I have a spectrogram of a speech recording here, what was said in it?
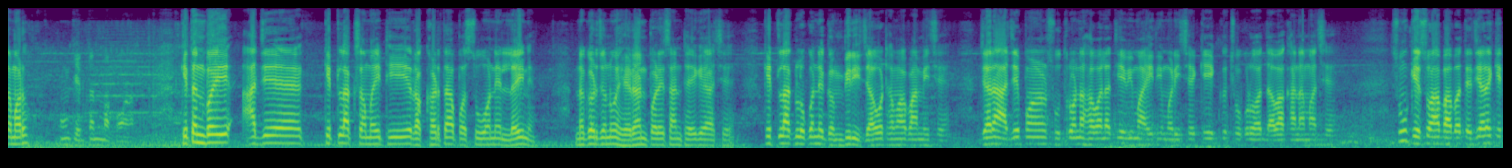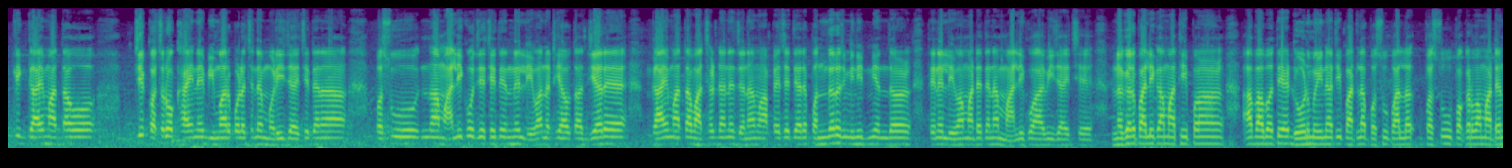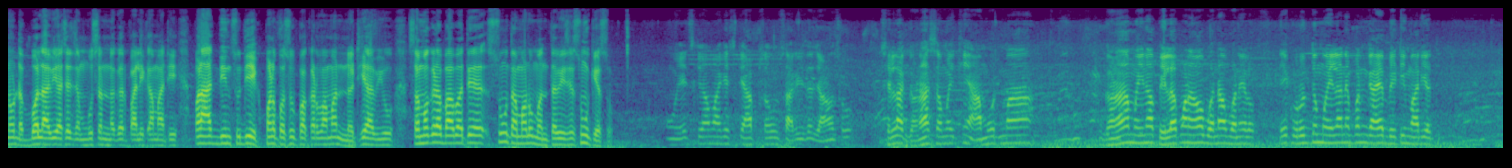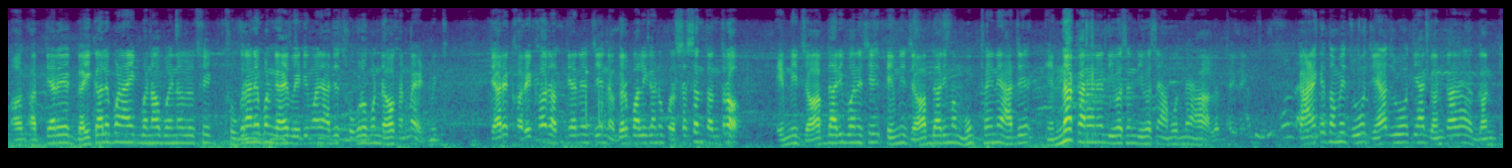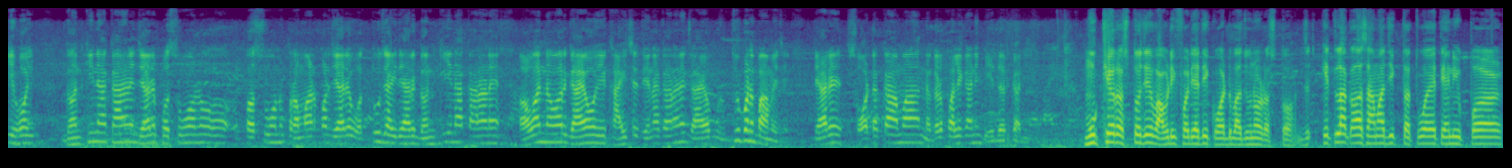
તમારું? હું કેતન મકવાણા કેતનભાઈ આજે કેટલાક સમયથી રખડતા પશુઓને લઈને નગરજનો હેરાન પરેશાન થઈ ગયા છે. કેટલાક લોકોને ગંભીર ઇજાઓ થવા પામી છે. જ્યારે આજે પણ સૂત્રોના હવાલાથી એવી માહિતી મળી છે કે એક છોકરો આ દવાખાનામાં છે. શું કહેશો આ બાબતે? જ્યારે કેટલીક ગાય માતાઓ જે કચરો ખાઈને બીમાર પડે છે ને મરી જાય છે, તેના પશુના માલિકો જે છે તેમને લેવા નથી આવતા. જ્યારે ગાય માતા વાછરડાને જન્મ આપે છે, ત્યારે પંદર જ મિનિટની અંદર તેને લેવા માટે તેના માલિકો આવી જાય છે. નગરપાલિકામાંથી પણ આ બાબતે દોઢ મહિનાથી પાટલા પશુપાલક પશુ પકડવા માટેનો ડબ્બો લાવ્યા છે જંબુસર નગરપાલિકામાંથી. પણ આજ દિન સુધી એક પણ પશુ પકડવામાં નથી આવ્યું. સમગ્ર બાબતે શું તમારું મંતવ્ય છે? શું કહેશો? હું એ જ કહેવા માંગીશ કે આપ સૌ સારી રીતે જાણો છો. છેલ્લા ઘણા સમયથી આમોદમાં ઘણા મહિના પહેલાં પણ આવો બનાવ બનેલો. એક વૃદ્ધ મહિલાને પણ ગાયે બેટી મારી હતી. અત્યારે ગઈકાલે પણ આ એક બનાવ બનેલો છે. એક છોકરાને પણ ગાયે બેટી મારી. આજે છોકરો પણ દવાખાનામાં એડમિટ છે. ત્યારે ખરેખર અત્યારે જે નગરપાલિકાનું પ્રશાસન તંત્ર એમની જવાબદારી બને છે. તેમની જવાબદારીમાં મુક્ત થઈને આજે એમના કારણે દિવસે દિવસે આમોદને આ હાલત થઈ રહી છે. કારણ કે તમે જુઓ, જ્યાં જુઓ, ત્યાં ગંદકા ગંદકી હોય ગંદકીના કારણે જ્યારે પશુઓનો, પશુઓનું પ્રમાણ પણ જ્યારે વધતું જાય ત્યારે ગંદકીના કારણે અવારનવાર ગાયો એ ખાય છે. જેના કારણે ગાયો મૃત્યુ પણ પામે છે. ત્યારે સો ટકા આમાં નગરપાલિકાની બેદરકારી મુખ્ય રસ્તો જે વાવડી ફળિયાથી કોટ બાજુનો રસ્તો કેટલાક અસામાજિક તત્વોએ તેની ઉપર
